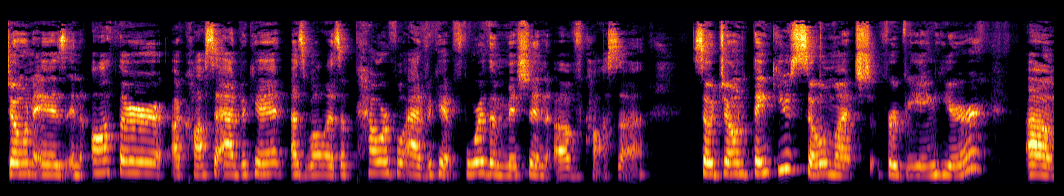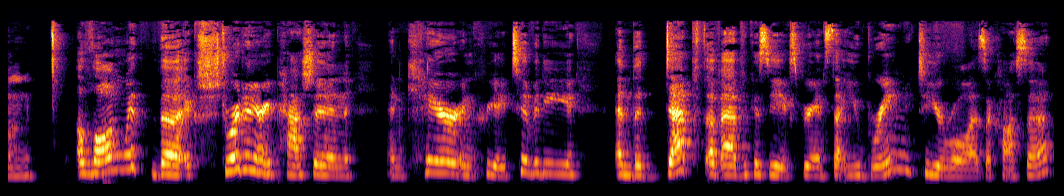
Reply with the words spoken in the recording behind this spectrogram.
Joan is an author, a CASA advocate, as well as a powerful advocate for the mission of CASA. So, Joan, thank you so much for being here. Um, along with the extraordinary passion and care and creativity and the depth of advocacy experience that you bring to your role as a CASA,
